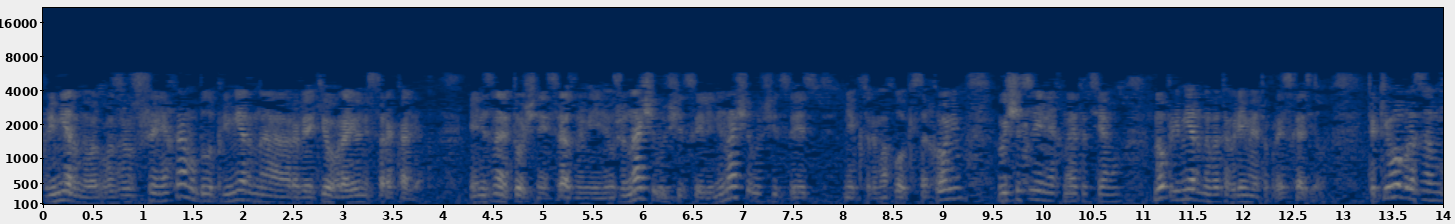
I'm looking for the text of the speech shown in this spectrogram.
примерное разрушение храма было примерно Рабиакива в районе 40 лет. Я не знаю точно, есть разные мнения, уже начал учиться или не начал учиться, есть некоторые махлоки с охроним в вычислениях на эту тему, но примерно в это время это происходило. Таким образом,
